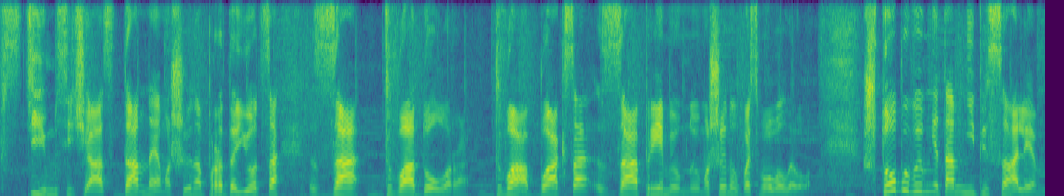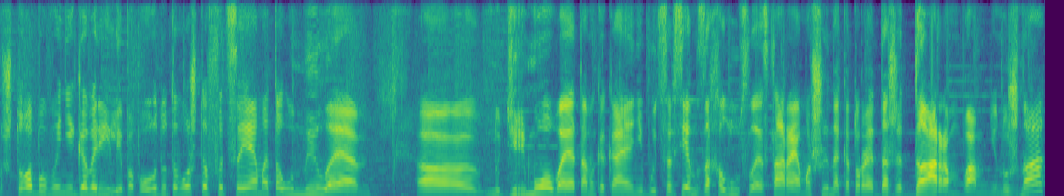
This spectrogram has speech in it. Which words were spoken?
в Steam сейчас данная машина продается за 2 доллара. 2 бакса за премиумную машину 8 левела. Что бы вы мне там ни писали, что бы вы ни говорили по поводу того, что FCM это унылая э, ну, дерьмовая там какая-нибудь совсем захолуслая старая машина, которая даже даром вам не нужна,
